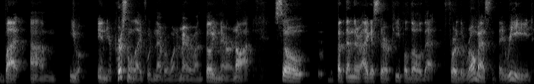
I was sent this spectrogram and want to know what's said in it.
but um, you in your personal life would never want to marry one, billionaire or not. So, but then there, I guess there are people though that for the romance that they read,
